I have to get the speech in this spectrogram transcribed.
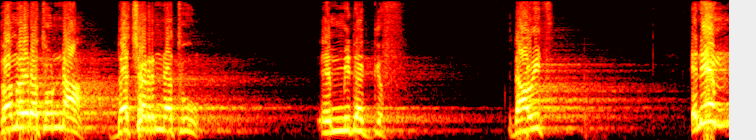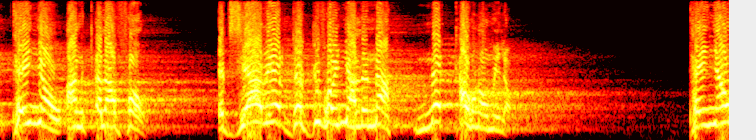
በምሕረቱና በቸርነቱ የሚደግፍ። ዳዊት እኔም ተኛው አንቀላፋው እግዚአብሔር ደግፎኛልና ነቃሁ ነው የሚለው። ተኛው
